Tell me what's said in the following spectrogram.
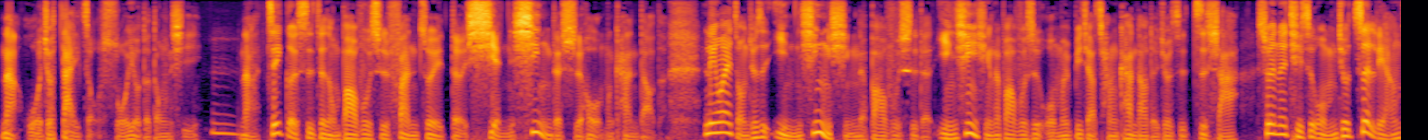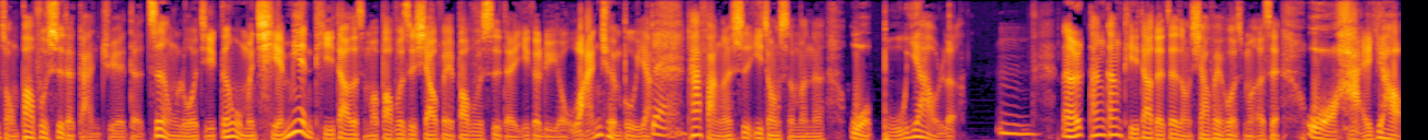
那我就带走所有的东西。嗯，那这个是这种报复式犯罪的显性的时候我们看到的。另外一种就是隐性型的报复式的，隐性型的报复式我们比较常看到的就是自杀。所以呢，其实我们就这两种报复式的感觉的这种逻辑，跟我们前面提到的什么报复式消费、报复式的一个旅游完全不一样。对，它反而是一种什么呢？我不要了。嗯，那而刚刚提到的这种消费或什么，而是我还要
